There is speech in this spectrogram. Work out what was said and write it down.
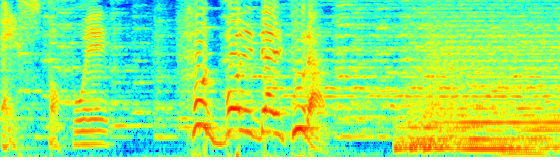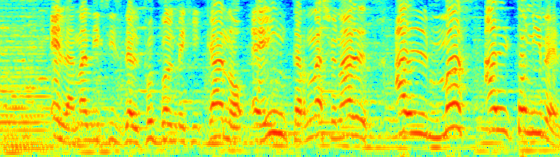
Esto fue Fútbol de Altura. El análisis del fútbol mexicano e internacional al más alto nivel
